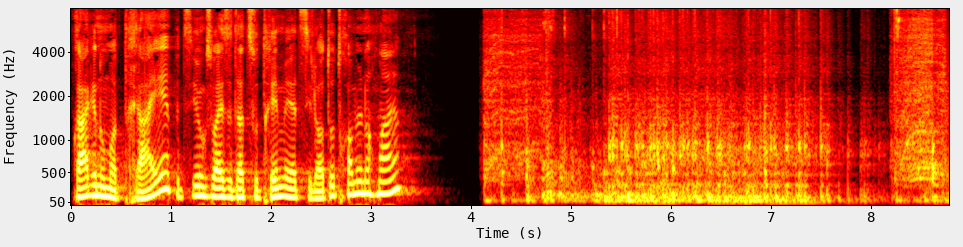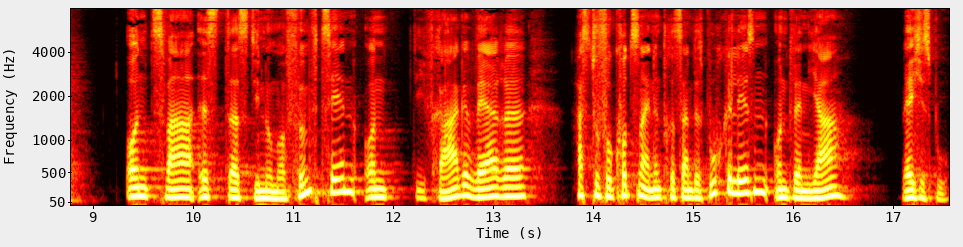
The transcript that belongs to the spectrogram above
Frage Nummer drei, beziehungsweise dazu drehen wir jetzt die Lottotrommel nochmal. Und zwar ist das die Nummer 15 und die Frage wäre, hast du vor kurzem ein interessantes Buch gelesen und wenn ja, welches Buch?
